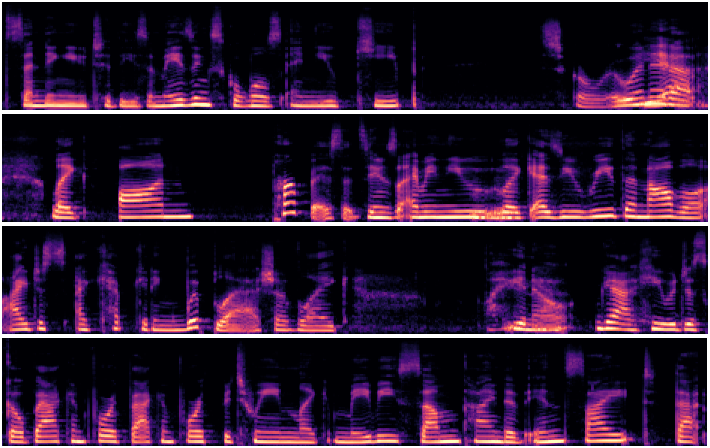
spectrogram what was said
sending you to these amazing schools and you keep screwing it Yeah. up like on purpose it seems i mean you Mm-hmm. like as you read the novel i just i kept getting whiplash of like you know yeah. he would just go back and forth back and forth between like maybe some kind of insight that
